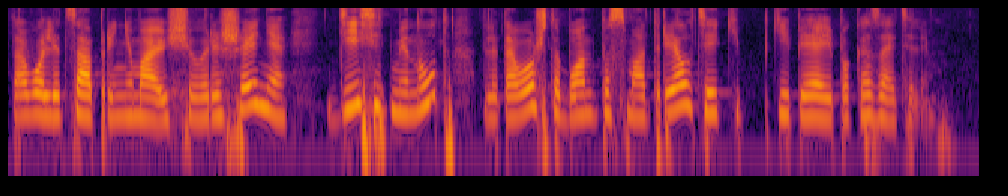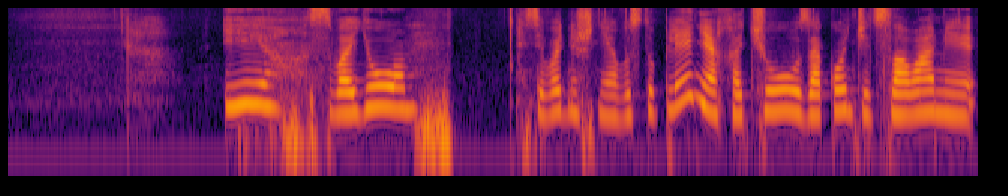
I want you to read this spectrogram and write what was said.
того лица, принимающего решение, 10 минут для того, чтобы он посмотрел те KPI-показатели. И свое сегодняшнее выступление хочу закончить словами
